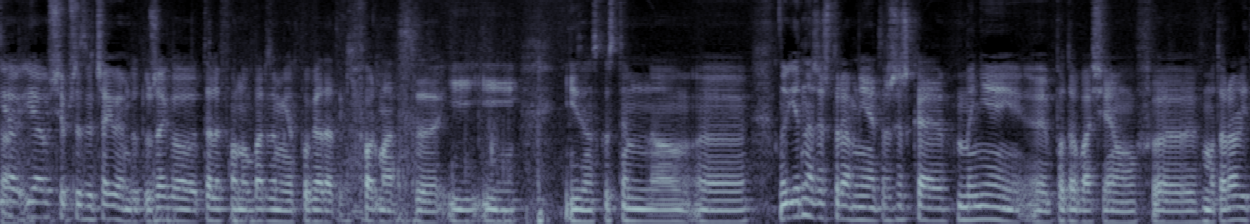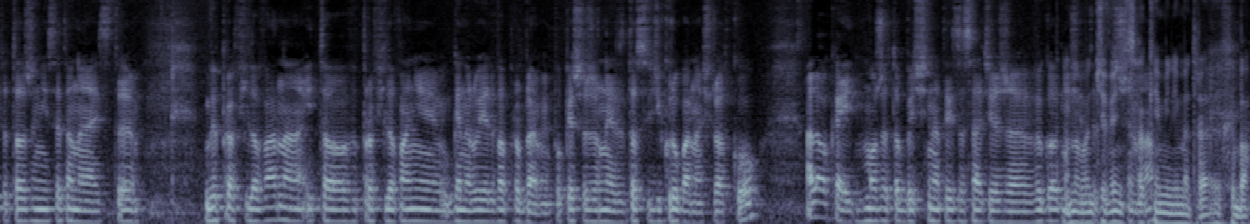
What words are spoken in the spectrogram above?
ja, ja, ja już się przyzwyczaiłem do dużego telefonu, bardzo mi odpowiada taki format y, i, i, i w związku z tym no, y, no jedna rzecz, która mnie troszeczkę mniej y, podoba się w, w Motorola to to, że niestety ona jest wyprofilowana i to wyprofilowanie generuje dwa problemy. Po pierwsze, że ona jest dosyć gruba na środku, ale okej, może to być na tej zasadzie, że wygodnie Ona się ma wtedy 9 trzyma. hakiem milimetra chyba.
